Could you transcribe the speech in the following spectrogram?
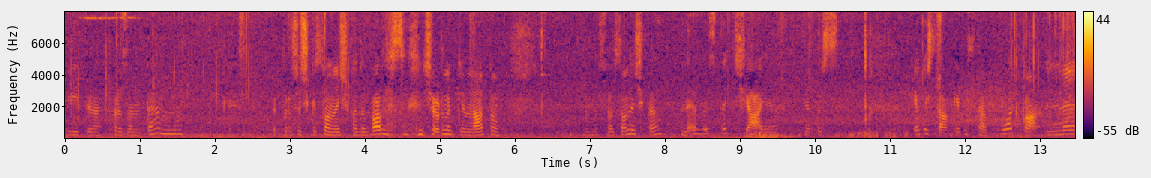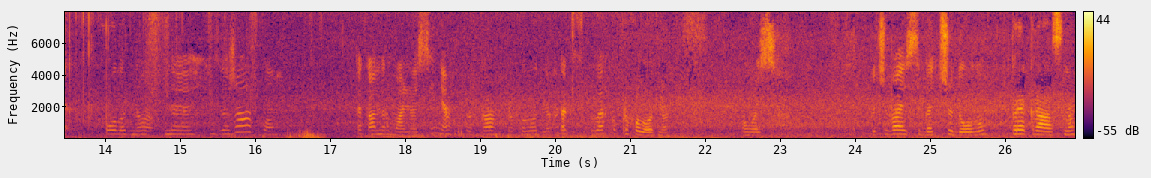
квіти хризантемну. Так трошечки сонечка додавлю в свою чорну кімнату. Тому що сонечка не вистачає. Якось Якось так, якось так. Водка не холодно, не зажарко. Така нормальна осіння, легка прохолодна. Так легко прохолодно. Ось. Почуваю себе чудово, прекрасно,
